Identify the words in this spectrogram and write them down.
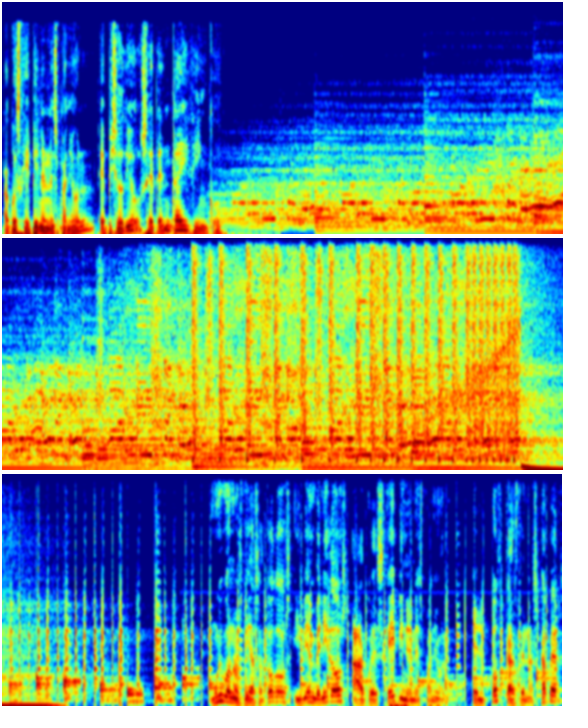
Aquascaping en español, episodio 75. A todos y bienvenidos a Aquascaping en español, el podcast de Nascapers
